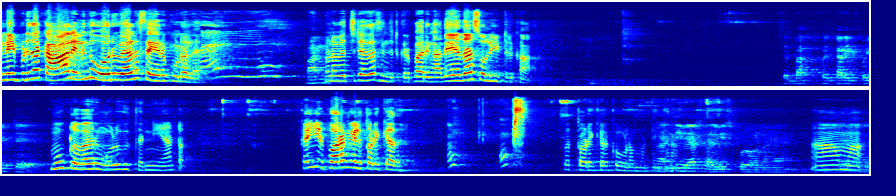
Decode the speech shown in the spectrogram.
என்னை இப்படி தான் காலையிலேருந்து ஒரு வேலை செய்யக்கூடல உன்னை வச்சுட்டே தான் செஞ்சுட்டு பாருங்க அதே தான் சொல்லிட்டு இருக்கான் சரி பா போய் கடைக்கு போயிட்டு. மூக்கில் வருங்க ஒழுகு தண்ணியாட்டம் கையில் புறங்கையில் துடைக்காது. இப்போ துடைக்கிறதுக்கு விட மாட்டேங்க வேற ஆமாம்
